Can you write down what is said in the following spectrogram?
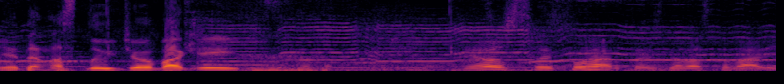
Nie dewastujcie chłopaki. Już swój puchar to zdewastowali.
